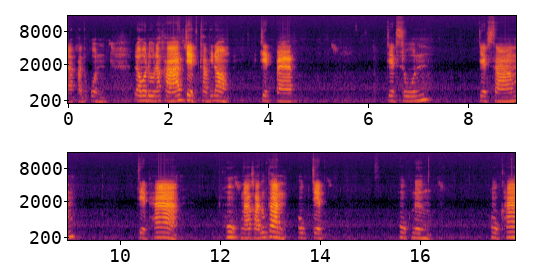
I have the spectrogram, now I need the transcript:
นะคะ ทุกคนเรามาดูนะคะเจ็ดค่ะพี่น้องเจ็ดแปดเจ็ดศูนย์เจ็ดสามเจ็ดห้าหกนะคะ ทุกท่านหกเจ็ด หกหนึ่งหกห้า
